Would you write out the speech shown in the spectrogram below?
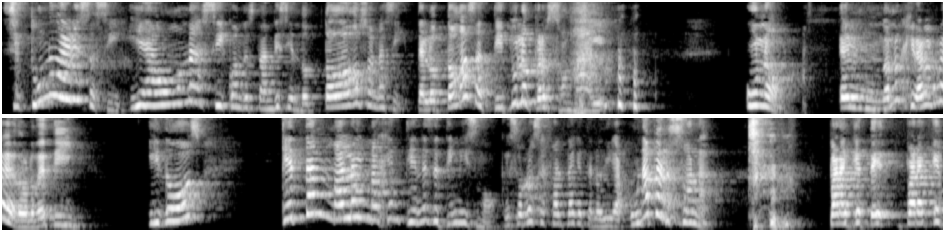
si tú no eres así y aún así cuando están diciendo todos son así, te lo tomas a título personal, uno, el mundo no gira alrededor de ti. Y dos, ¿qué tan mala imagen tienes de ti mismo? Que solo hace falta que te lo diga una persona para que te, para que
